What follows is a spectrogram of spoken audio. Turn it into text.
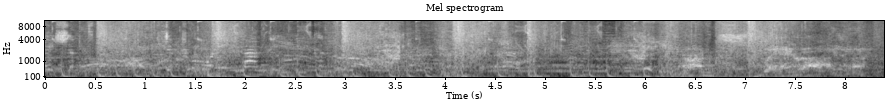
location of deploy landing beacon. Where are you?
